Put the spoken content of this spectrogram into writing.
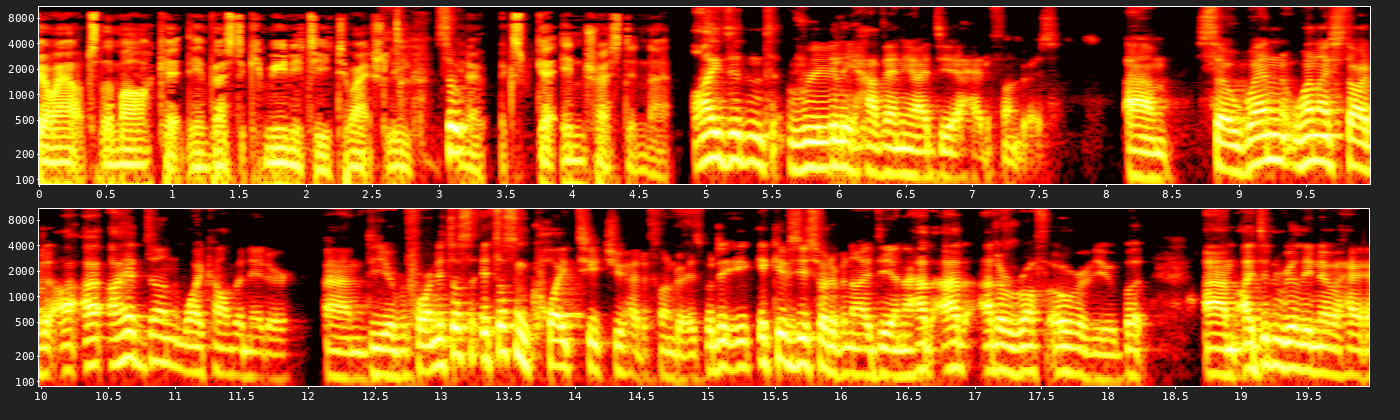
go out to the market, the investor community to actually, so, you know, get interest in that? I didn't really have any idea how to fundraise. Um, so when when I started, I, I had done Y Combinator um, the year before, and it doesn't it doesn't quite teach you how to fundraise, but it, it gives you sort of an idea. And I had had, had a rough overview, but um, I didn't really know how,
